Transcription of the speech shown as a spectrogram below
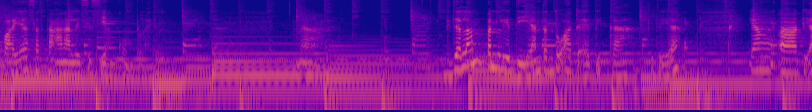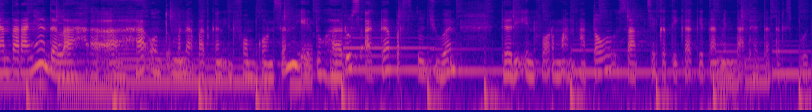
upaya, serta analisis yang kompleks. Nah, di dalam penelitian tentu ada etika gitu ya yang uh, di antaranya adalah uh, hak untuk mendapatkan inform consent yaitu harus ada persetujuan dari informan atau subjek ketika kita minta data tersebut.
